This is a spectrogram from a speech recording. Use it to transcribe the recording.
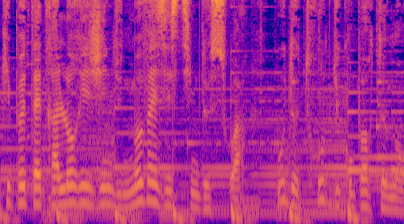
qui peut être à l'origine d'une mauvaise estime de soi ou de troubles du comportement.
